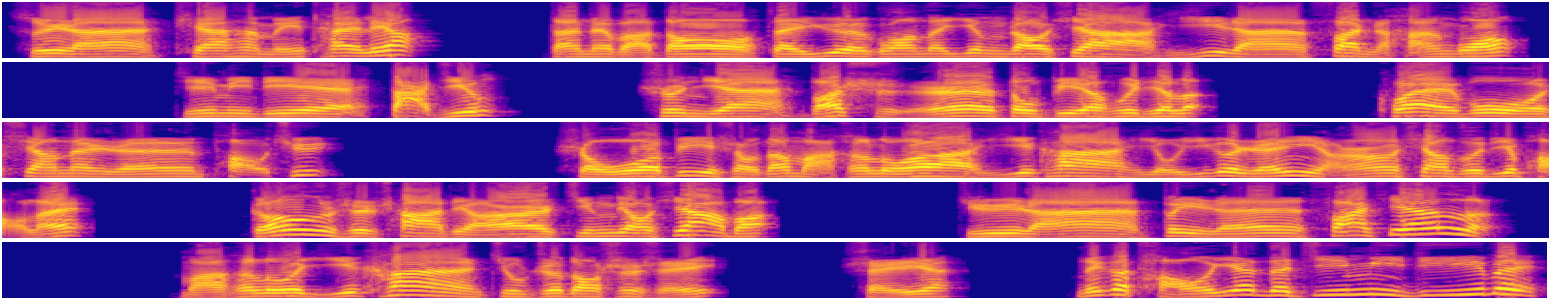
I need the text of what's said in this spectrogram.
虽然天还没太亮。但那把刀在月光的映照下依然泛着寒光，金密帝大惊，瞬间把屎都憋回去了，快步向那人跑去。手握匕首的马和罗一看有一个人影向自己跑来，更是差点惊掉下巴，居然被人发现了。马和罗一看就知道是谁，谁呀？那个讨厌的金密帝呗。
